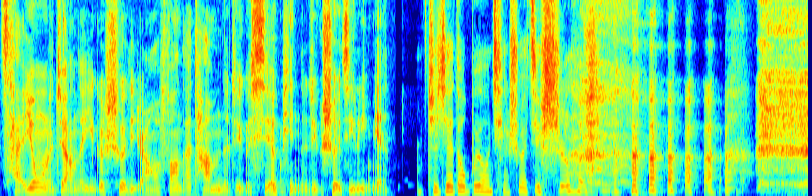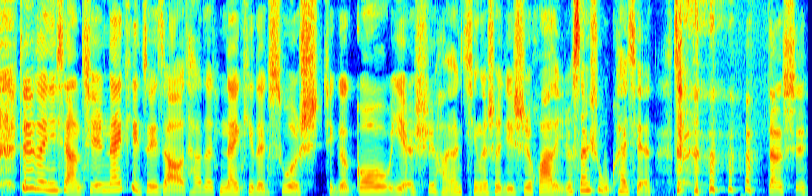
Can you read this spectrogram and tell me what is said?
采用了这样的一个设计，然后放在他们的这个鞋品的这个设计里面。直接都不用请设计师了，是吗？对对，你想，其实 Nike 最早它的 Nike 的 Swoosh 这个勾也是好像请的设计师画的，也就三十五块钱。当时，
